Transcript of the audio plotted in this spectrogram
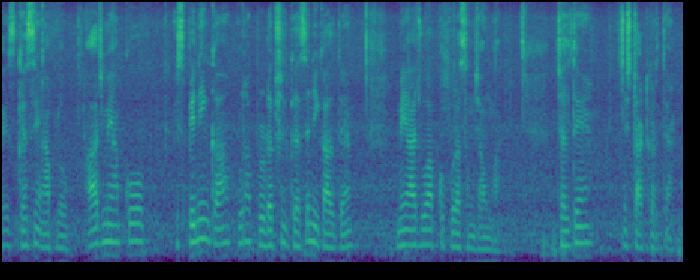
गाइस कैसे हैं आप लोग? आज मैं आपको स्पिनिंग का पूरा प्रोडक्शन कैसे निकालते हैं, मैं आज वो आपको पूरा समझाऊँगा। चलते हैं स्टार्ट करते हैं।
